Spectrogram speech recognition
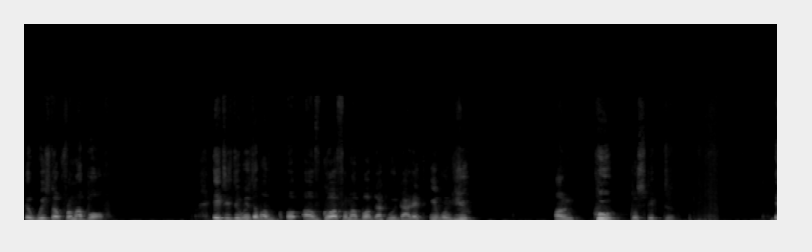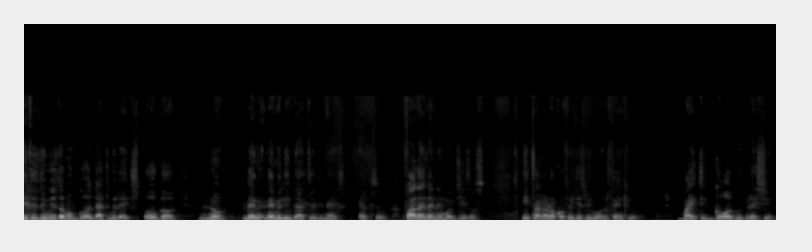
the wisdom from above. It is the wisdom of, of God from above that will direct even you on who to speak to. It is the wisdom of God that will ex- oh God. No, let me let me leave that till the next episode. Father, in the name of Jesus, Eternal Rock of Ages, we want to thank you. Mighty God, we bless you.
